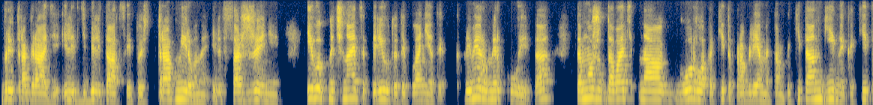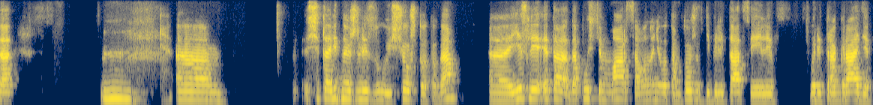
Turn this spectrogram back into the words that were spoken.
в ретрограде или в дебилитации, то есть травмированная, или в сожжении. И вот начинается период этой планеты. К примеру, Меркурий. Да? Это может давать на горло какие-то проблемы, там, какие-то ангины, какие-то э, щитовидную железу, еще что-то. Да? Э, если это, допустим, Марс, а он у него там тоже в дебилитации или в ретрограде,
